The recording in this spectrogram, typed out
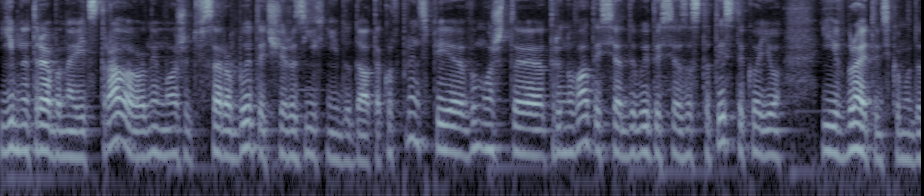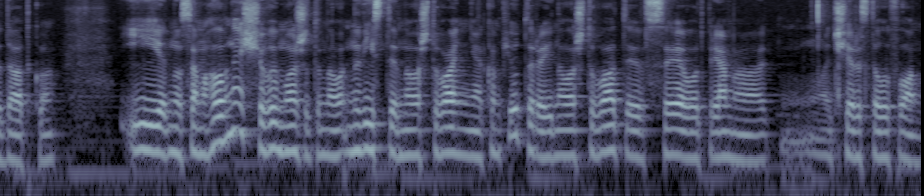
їм не треба навіть страва, вони можуть все робити через їхній додаток. От, в принципі, ви можете тренуватися, дивитися за статистикою і в брайтонському додатку. І ну, саме головне, що ви можете на- навісти в налаштування комп'ютера і налаштувати все от прямо через телефон.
